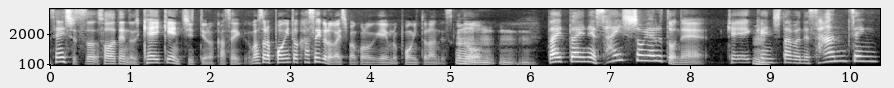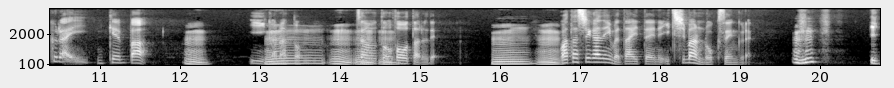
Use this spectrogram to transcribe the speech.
選手育てるのに経験値っていうのを稼ぐ。まあ、それはポイント稼ぐのが一番このゲームのポイントなんですけど、うんうんうんうん。大体ね、最初やるとね、経験値多分ね、3000くらいいけばうん。いいかなと。うんうんうん。そのトトータルで。私がね、今大体ね、1万6000ぐらい。い、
